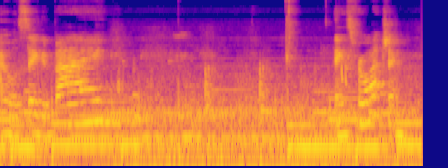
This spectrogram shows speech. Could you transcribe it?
I will say goodbye. Thanks for watching.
